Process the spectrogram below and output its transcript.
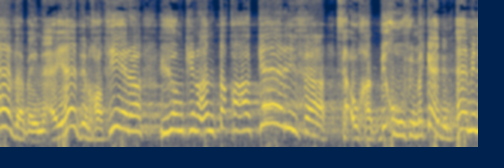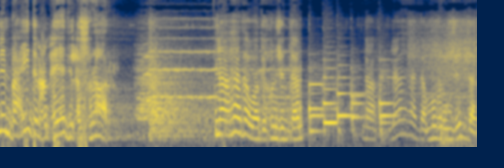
هذا بين أياد خطيرة يمكن أن تقع كارثة! سأخبئه في مكان آمن بعيد عن أيادي الأشرار! لا هذا واضح جدا. لا لا هذا مغر جدا.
